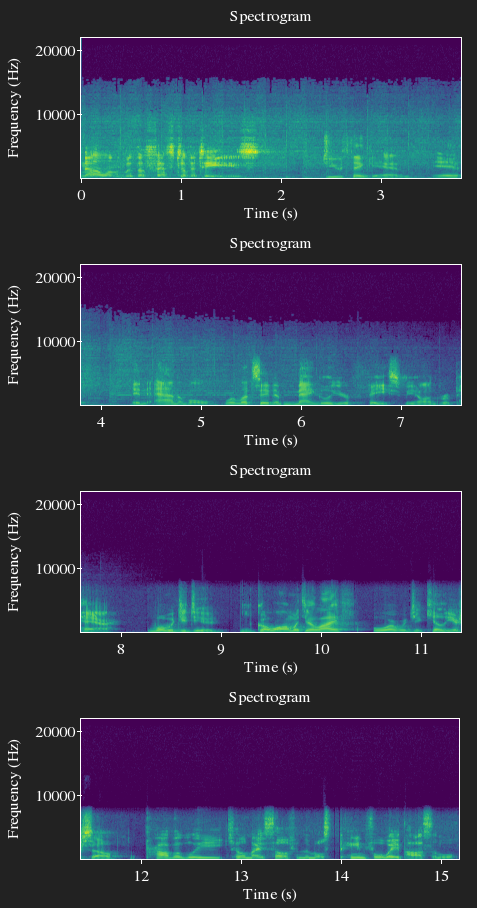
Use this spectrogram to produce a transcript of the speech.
Now on with the festivities. Do you think, Anne, if an animal were, let's say, to mangle your face beyond repair, what would you do? Go on with your life, or would you kill yourself? Probably kill myself in the most painful way possible.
